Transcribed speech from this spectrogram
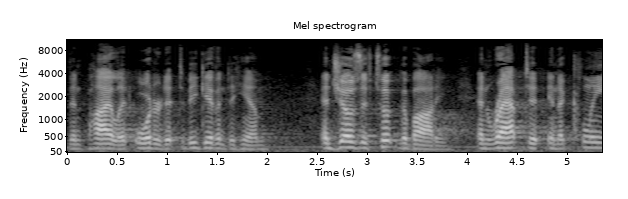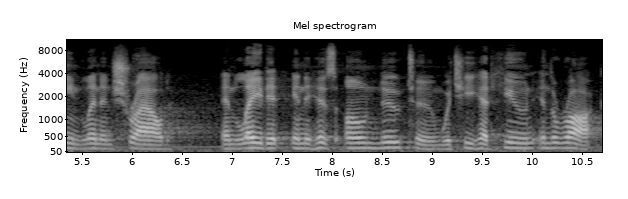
Then Pilate ordered it to be given to him. And Joseph took the body and wrapped it in a clean linen shroud and laid it in his own new tomb, which he had hewn in the rock.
